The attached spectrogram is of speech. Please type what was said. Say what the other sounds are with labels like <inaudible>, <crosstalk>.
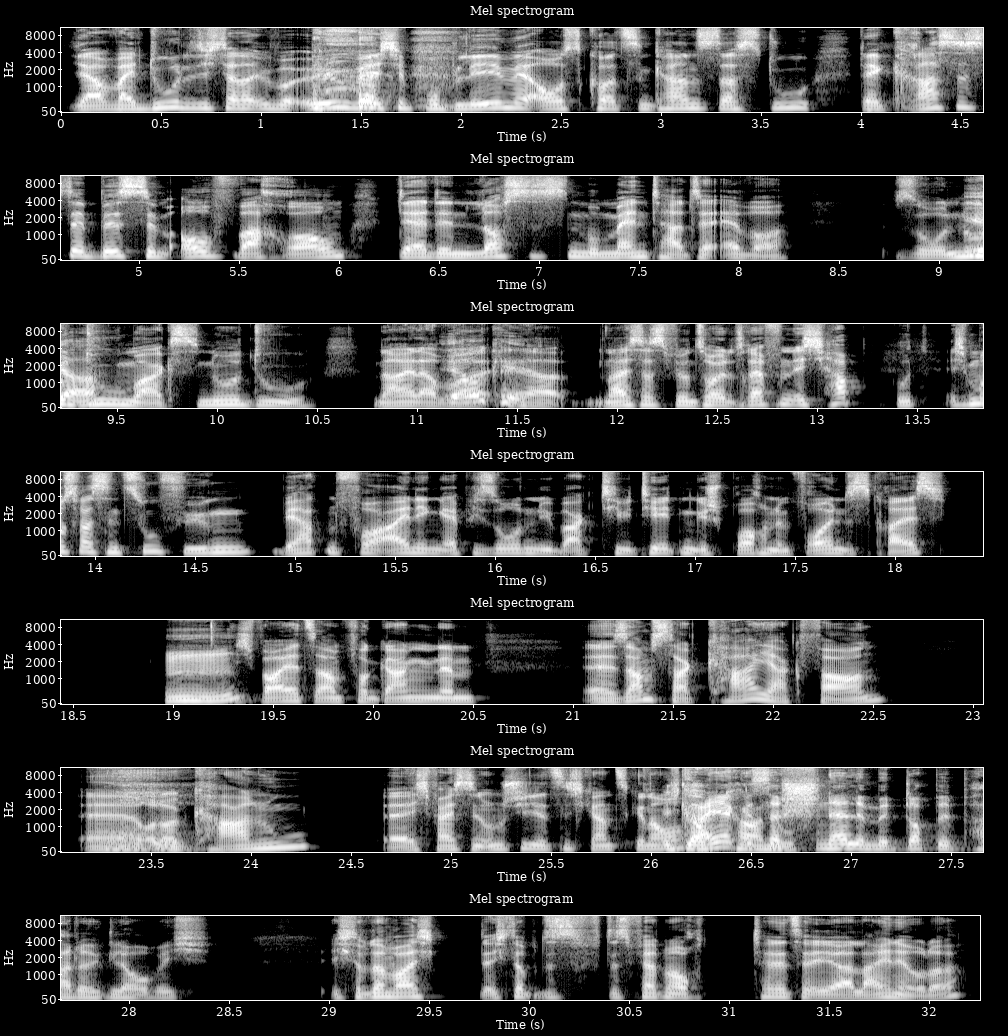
Ja, weil du dich dann über irgendwelche <laughs> Probleme auskotzen kannst, dass du der krasseste bist im Aufwachraum, der den lossesten Moment hatte ever. So, nur ja. du, Max, nur du. Nein, aber ja, okay. ja, nice, dass wir uns heute treffen. Ich hab, Gut. ich muss was hinzufügen. Wir hatten vor einigen Episoden über Aktivitäten gesprochen im Freundeskreis. Mhm. Ich war jetzt am vergangenen äh, Samstag Kajak fahren äh, oh. oder Kanu. Äh, ich weiß den Unterschied jetzt nicht ganz genau. Ich glaub, Kajak Kanu. ist das Schnelle mit Doppelpaddel, glaube ich. Ich glaube, dann war ich, ich glaube, das, das fährt man auch tendenziell eher alleine, oder?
